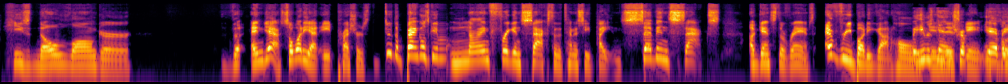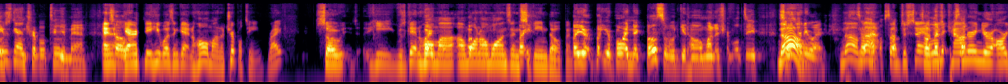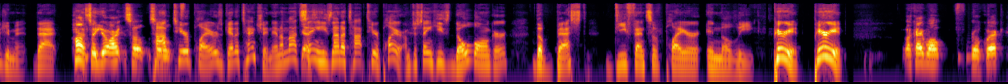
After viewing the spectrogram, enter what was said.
he's no longer the. And yeah, so what? He had eight pressures. Dude, the Bengals gave up nine friggin' sacks to the Tennessee Titans. Seven sacks against the Rams. Everybody got home. But he was getting triple. Yeah, but he was getting triple team, man. And so, I guarantee he wasn't getting home on a triple team, right? So he was getting home but, on, one on ones and but, schemed open. But your but your boy Nick Bosa would get home on a triple team. No, so anyway, no, I'm so, not. So, I'm just saying. So I'm just countering your argument that Huh, so you're so, so top tier players get attention. And I'm not yes. saying he's not a top tier player. I'm just saying he's no longer the best defensive player in the league. Period. Period. Okay, well, real quick.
